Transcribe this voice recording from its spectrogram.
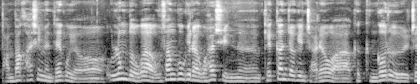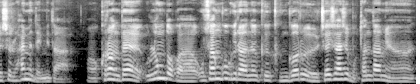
반박하시면 되고요. 울릉도가 우상국이라고 할 수 있는 객관적인 자료와 그 근거를 제시를 하면 됩니다. 어, 그런데 울릉도가 우상국이라는 그 근거를 제시하지 못한다면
